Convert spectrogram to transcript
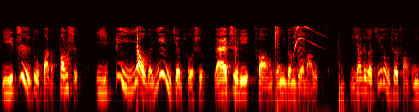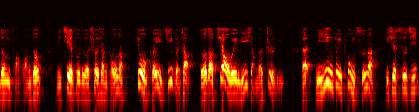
以制度化的方式。以必要的硬件措施来治理闯红灯过马路。你像这个机动车闯红灯、闯黄灯，你借助这个摄像头呢，就可以基本上得到较为理想的治理。呃，你应对碰瓷呢，一些司机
